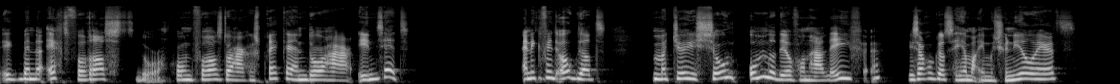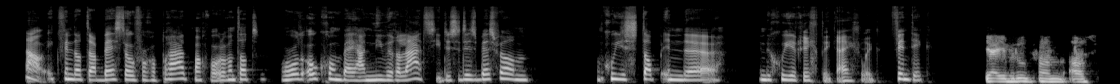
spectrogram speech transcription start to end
ik ben daar echt verrast door. Gewoon verrast door haar gesprekken en door haar inzet. En ik vind ook dat Mathieu is zo'n onderdeel van haar leven. Je zag ook dat ze helemaal emotioneel werd. Nou, ik vind dat daar best over gepraat mag worden. Want dat hoort ook gewoon bij haar nieuwe relatie. Dus het is best wel een, een goede stap in de, in de goede richting eigenlijk. Vind ik. Ja, je bedoelt van als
